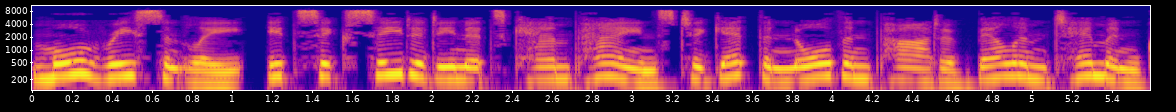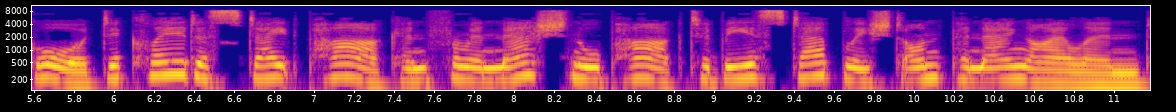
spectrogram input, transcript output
More recently, it succeeded in its campaigns to get the northern part of Belum Temengor declared a state park and for a national park to be established on Penang Island.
